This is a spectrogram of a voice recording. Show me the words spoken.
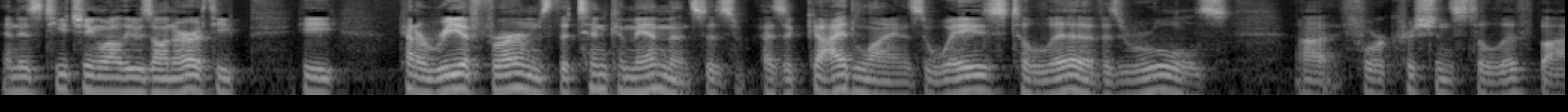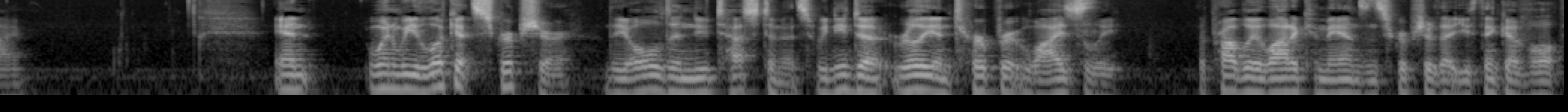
And his teaching while he was on earth, he, he kind of reaffirms the Ten Commandments as, as a guideline, as ways to live, as rules uh, for Christians to live by. And when we look at Scripture, the Old and New Testaments, we need to really interpret wisely. There are probably a lot of commands in Scripture that you think of, well,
